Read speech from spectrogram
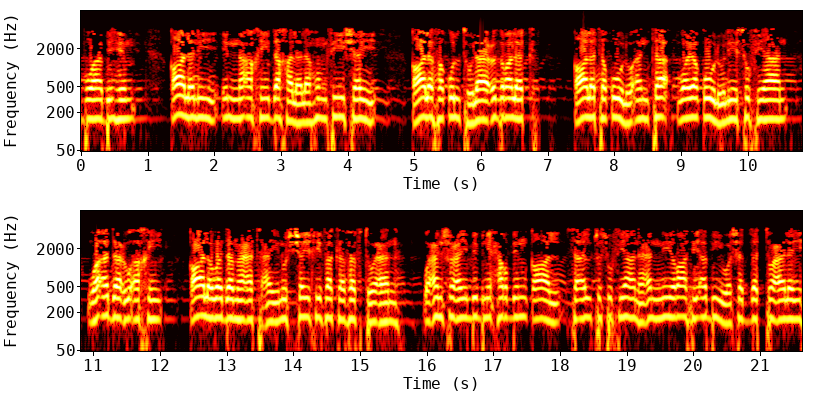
أبوابهم؟ قال لي إن أخي دخل لهم في شيء. قال فقلت لا عذر لك. قال تقول أنت ويقول لي سفيان وأدع أخي. قال ودمعت عين الشيخ فكففت عنه. وعن شعيب بن حرب قال سألت سفيان عن ميراث أبي وشددت عليه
